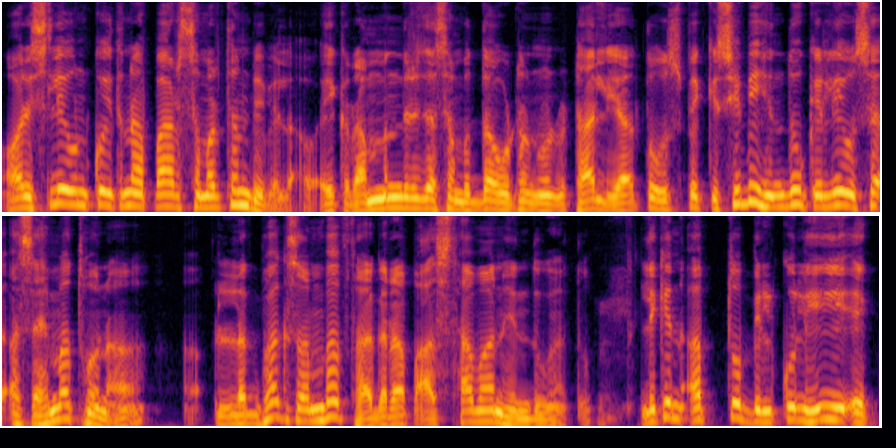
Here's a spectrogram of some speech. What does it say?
और इसलिए उनको इतना अपार समर्थन भी मिला। एक राम मंदिर जैसा मुद्दा उठा उठा लिया तो उस पर किसी भी हिंदू के लिए उसे असहमत होना लगभग संभव था, अगर आप आस्थावान हिंदू हैं तो। लेकिन अब तो बिल्कुल ही एक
